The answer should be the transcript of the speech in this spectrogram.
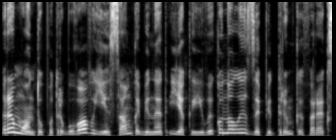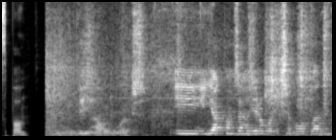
Ремонту потребував і сам кабінет, який виконали за підтримки Ферекспо. І як вам взагалі робота всього обладнання?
